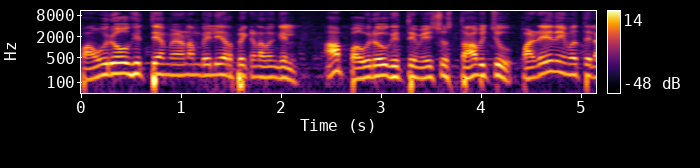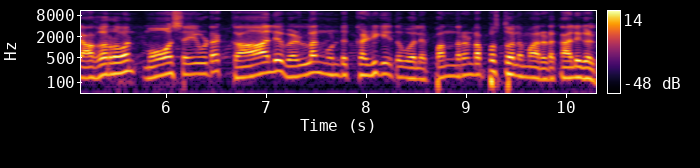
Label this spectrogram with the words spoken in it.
പൗരോഹിത്യം വേണം ബലിയർപ്പിക്കണമെങ്കിൽ. ആ പൗരോഹിത്യം യേശു സ്ഥാപിച്ചു. പഴയ നിയമത്തിൽ അഹറോൻ മോശയുടെ കാൽ വെള്ളം കൊണ്ട് കഴുകിയതുപോലെ പന്ത്രണ്ട് അപ്പസ്തോലന്മാരുടെ കാലുകൾ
